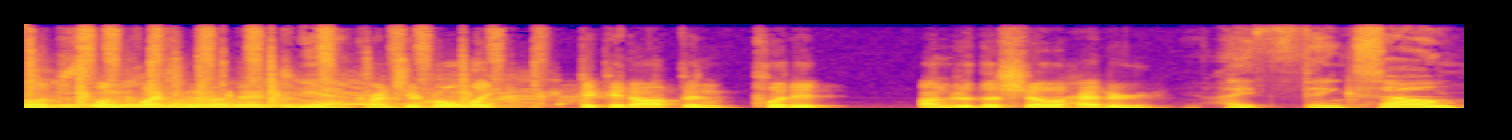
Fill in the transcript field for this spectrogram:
well, just one question about that. Did Yeah. Crunchyroll like pick it up and put it under the show header? I think so.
